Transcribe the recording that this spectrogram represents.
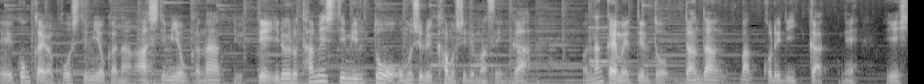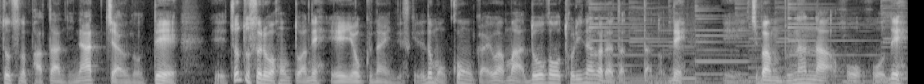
えー、今回はこうしてみようかな、ああしてみようかなって言って、いろいろ試してみると面白いかもしれませんが、まあ、何回もやってると、だんだん、まあ、これでいっかってね、えー、一つのパターンになっちゃうので、え、ちょっとそれは本当はね、えー、良くないんですけれども、今回はまあ動画を撮りながらだったので、えー、一番無難な方法で、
